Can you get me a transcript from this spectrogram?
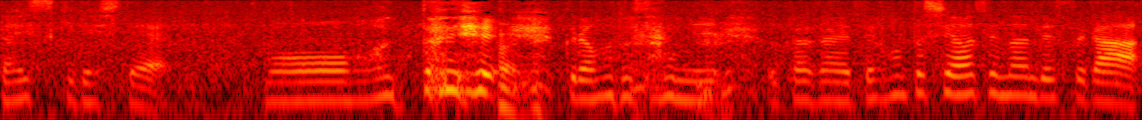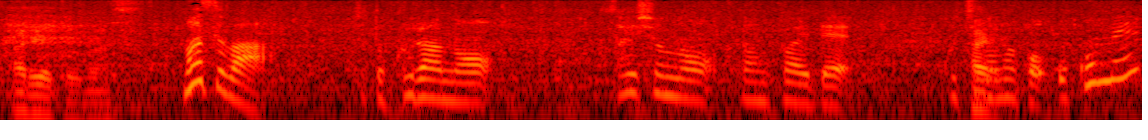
大好きでしてもう本当に 倉本さんに伺えて本当幸せなんですが。ありがとうございます。まずはっと蔵の最初の段階でこちらはい。なんかお米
